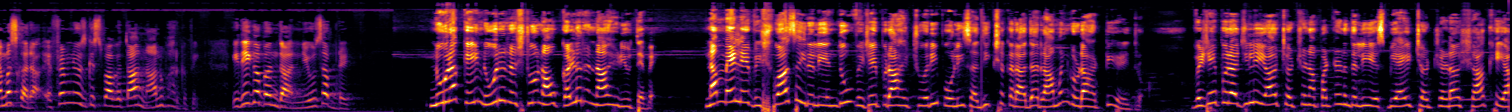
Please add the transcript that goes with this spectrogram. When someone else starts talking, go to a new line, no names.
ನಮಸ್ಕಾರ, ಎಫ್ಎಂ ನ್ಯೂಸ್ಗೆ ಸ್ವಾಗತ, ನಾನು ಭಾರ್ಗವಿ. ಇದೀಗ ಬಂದ ನ್ಯೂಸ್ ಅಪ್ಡೇಟ್.
ನೂರಕ್ಕೆ ನೂರರಷ್ಟು ನಾವು ಕಳ್ಳರನ್ನ ಹಿಡಿಯುತ್ತೇವೆ. ನಮ್ಮ ಮೇಲೆ ವಿಶ್ವಾಸ ಇರಲಿ ಎಂದು ವಿಜಯಪುರ ಹೆಚ್ಚುವರಿ ಪೊಲೀಸ್ ಅಧೀಕ್ಷಕರಾದ ರಾಮನ್ಗೌಡ ಹಟ್ಟಿ ಹೇಳಿದರು. ವಿಜಯಪುರ ಜಿಲ್ಲೆಯ ಚರ್ಚಣ ಪಟ್ಟಣದಲ್ಲಿ ಎಸ್ಬಿಐ ಚರ್ಚಣ ಶಾಖೆಯ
